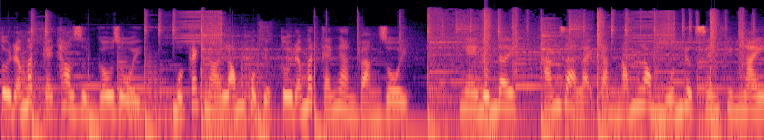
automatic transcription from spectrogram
tôi đã mất cái thao rừng gâu rồi, một cách nói lóng của việc tôi đã mất cái ngàn vàng rồi. Nghe đến đây, khán giả lại càng nóng lòng muốn được xem phim ngay.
